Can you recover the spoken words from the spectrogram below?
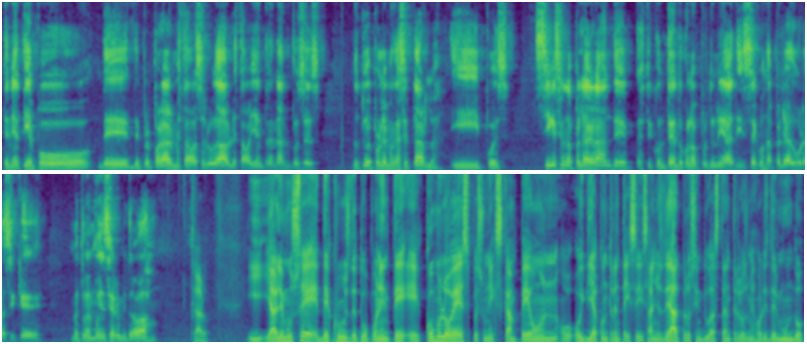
tenía tiempo de, de prepararme, estaba saludable, estaba ya entrenando, entonces no tuve problema en aceptarla. Y pues sigue siendo una pelea grande, estoy contento con la oportunidad y sé que es una pelea dura, así que me tomé muy en serio mi trabajo. Claro. Y, hablemos eh, de Cruz, de tu oponente. Eh, ¿Cómo lo ves? Pues un ex campeón, hoy día con 36 años de edad, pero sin duda está entre los mejores del mundo.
